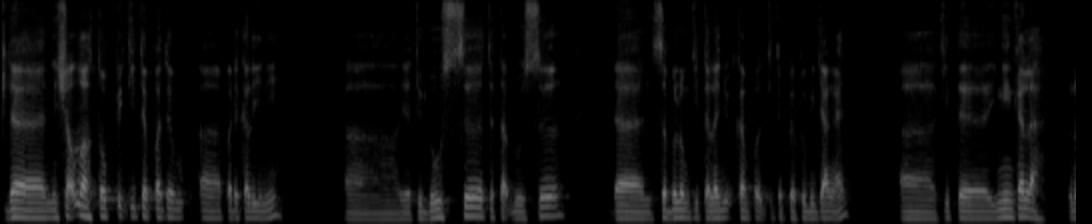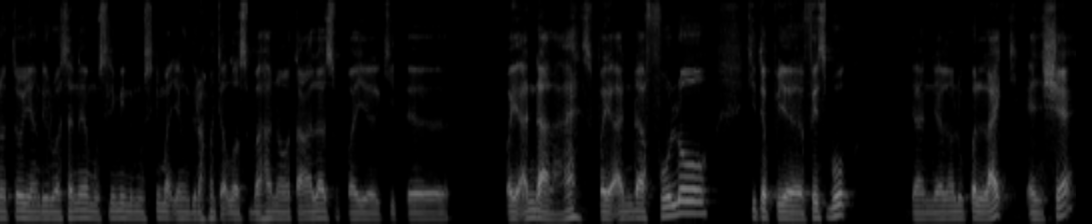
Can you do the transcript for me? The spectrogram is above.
Dan insyaAllah topik kita pada uh, pada kali ini uh, iaitu dosa tetap dosa dan sebelum kita lanjutkan kita punya perbincangan uh, kita inginkanlah penonton yang di luar sana muslimin dan muslimat yang dirahmati Allah Subhanahu Wa Taala supaya kita supaya anda lah eh supaya anda follow kita punya Facebook. Dan jangan lupa like and share.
